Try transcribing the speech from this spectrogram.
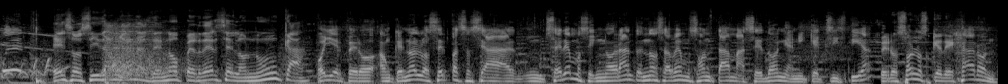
bueno! Eso sí dan ganas de no perdérselo nunca. Oye, pero aunque no lo sepas, o sea, seremos ignorantes, no sabemos dónde está Macedonia ni que existía, pero son los que dejaron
